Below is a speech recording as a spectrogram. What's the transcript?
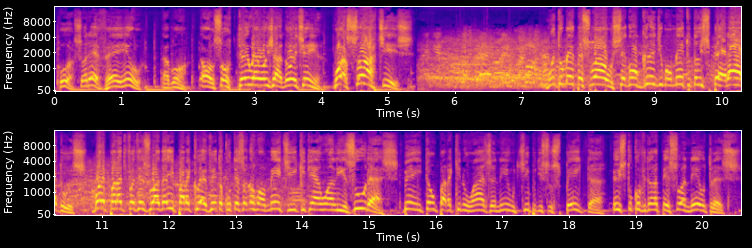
Pô, a senhora é velha, hein? ô? Tá bom. Ó, o sorteio é hoje à noite, hein? Boa sortes! Muito bem, pessoal, chegou o grande momento tão esperados. Bora parar de fazer zoada aí para que o evento aconteça normalmente e que tenha uma lisuras. Bem, então, para que não haja nenhum tipo de suspeita, eu estou convidando a pessoa neutras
